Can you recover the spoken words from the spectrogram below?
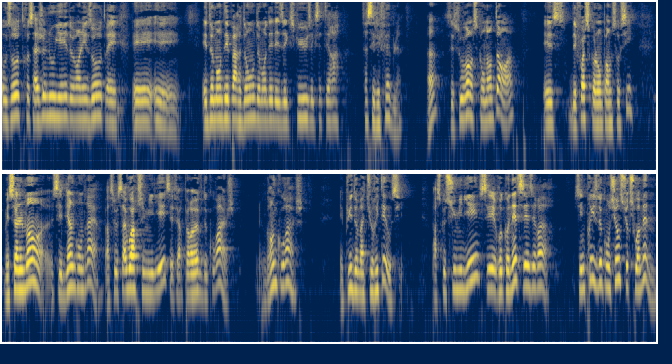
aux autres, s'agenouiller devant les autres et, et et demander pardon, demander des excuses, etc. Ça, c'est les faibles. Hein c'est souvent ce qu'on entend, hein et des fois ce que l'on pense aussi. Mais seulement, c'est bien le contraire. Parce que savoir s'humilier, c'est faire preuve de courage, de grand courage. Et puis de maturité aussi. Parce que s'humilier, c'est reconnaître ses erreurs. C'est une prise de conscience sur soi-même.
